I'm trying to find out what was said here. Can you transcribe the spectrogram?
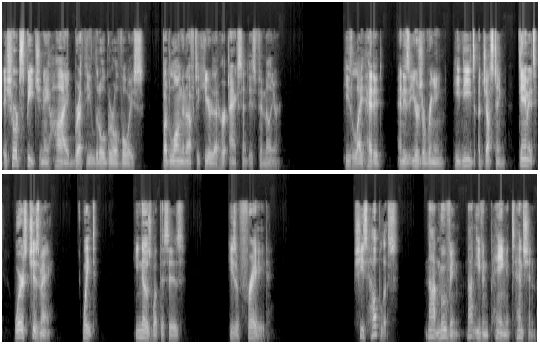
A short speech in a high, breathy little girl voice, but long enough to hear that her accent is familiar. He's light-headed, and his ears are ringing. He needs adjusting. Damn it, where's Chisme? Wait, he knows what this is. He's afraid. She's helpless, not moving, not even paying attention.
